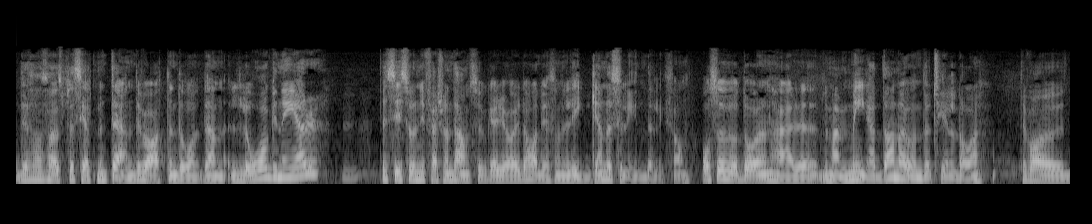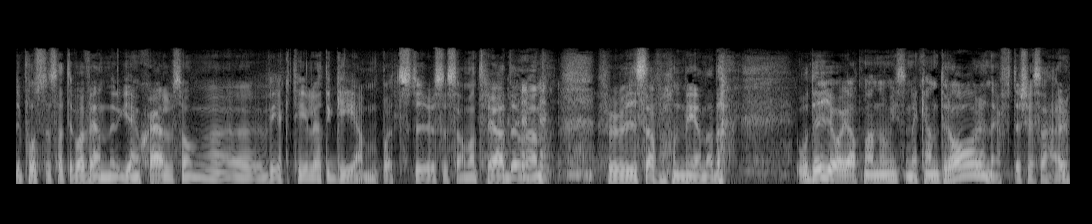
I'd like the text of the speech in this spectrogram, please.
det som var speciellt med den, det var att den, då, den låg ner, mm. precis ungefär som dammsugare gör idag, det är som en liggande cylinder. Liksom. Och så då den här, de här medarna under till då. Det, var, det påstås att det var Wennergren själv som uh, vek till ett gem på ett styrelsesammanträde men, för att visa vad han menade. Och det gör ju att man åtminstone kan dra den efter sig så här.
